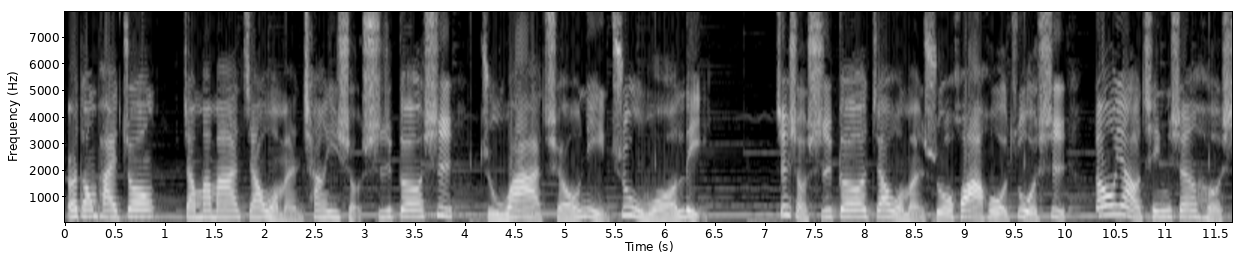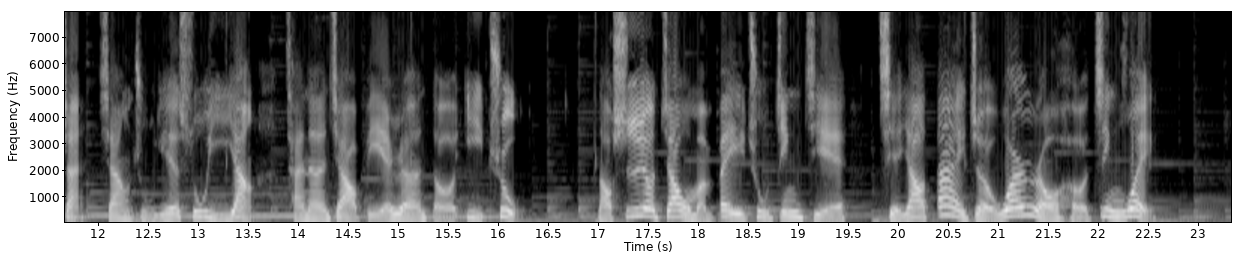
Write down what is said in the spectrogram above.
儿童牌中，张妈妈教我们唱一首诗歌，是“主啊，求你助我礼”。这首诗歌教我们说话或做事都要轻声和善，像主耶稣一样，才能叫别人得益处。老师又教我们背一处经节，且要带着温柔和敬畏。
